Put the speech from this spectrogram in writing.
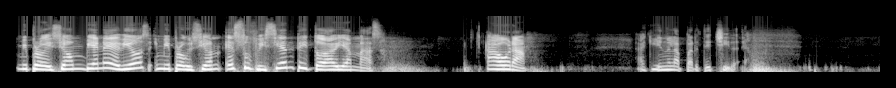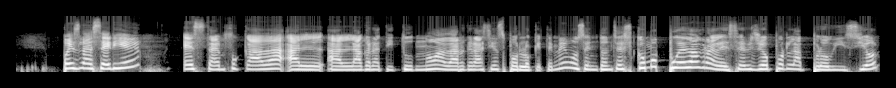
Mi provisión viene de Dios y mi provisión es suficiente y todavía más. Ahora, aquí viene la parte chida. Pues la serie está enfocada a la gratitud, ¿no? A dar gracias por lo que tenemos. Entonces, ¿cómo puedo agradecer yo por la provisión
